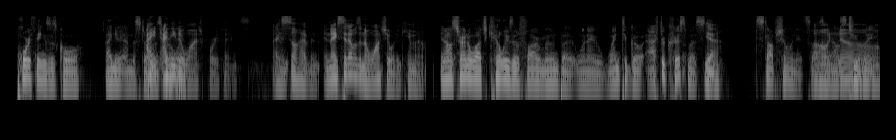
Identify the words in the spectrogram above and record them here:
Poor Things was cool. I knew Emma Stone. I, I need to watch Poor Things. I And- still haven't, and I said I was gonna watch it when it came out. And I was trying to watch Killers of the Flower Moon, but when I went to go after Christmas, Yeah. stopped showing it. So I was, Oh, like, I was too late,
